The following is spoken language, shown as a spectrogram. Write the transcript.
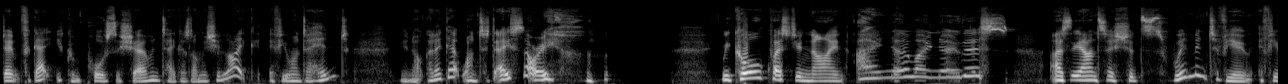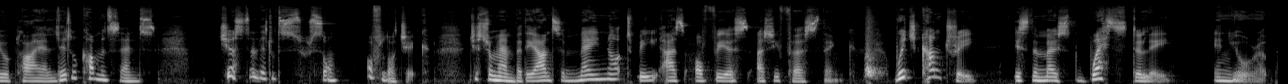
Don't forget, you can pause the show and take as long as you like. If you want a hint, you're not going to get one today, sorry. we call question nine, I know, I know this as the answer should swim into view if you apply a little common sense, just a little soupçon of logic. Just remember the answer may not be as obvious as you first think. Which country is the most westerly in Europe?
